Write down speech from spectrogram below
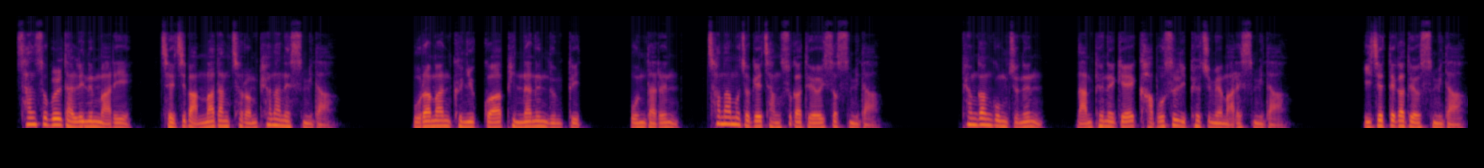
산속을 달리는 말이 제 집 앞마당처럼 편안했습니다. 우람한 근육과 빛나는 눈빛, 온달은 천하무적의 장수가 되어 있었습니다. 평강공주는 남편에게 갑옷을 입혀주며 말했습니다. 이제 때가 되었습니다.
